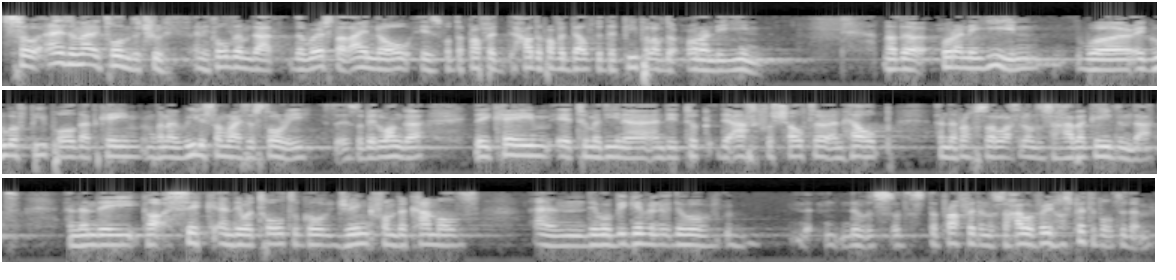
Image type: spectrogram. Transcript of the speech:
So Anas bin Malik told him the truth, and he told him that the worst that I know is what the Prophet, how the Prophet dealt with the people of the Uraniyin. Now the Uraniyin were a group of people that came, I'm going to really summarize the story, it's, it's a bit longer. They came eh, to Medina and they took, they asked for shelter and help and the Prophet ﷺ, the Sahaba gave them that. and then they got sick and they were told to go drink from the camels and they be given, they were, the Prophet and the Sahaba were very hospitable to them.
